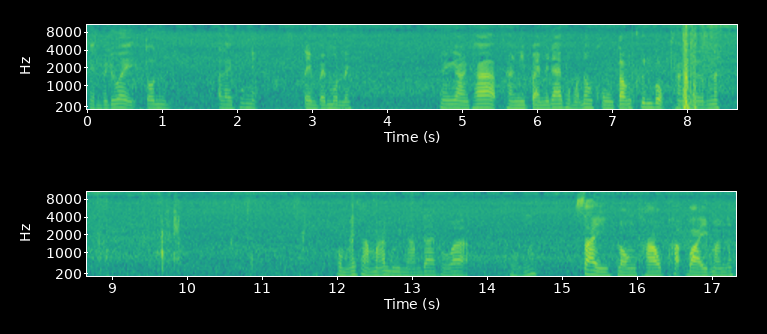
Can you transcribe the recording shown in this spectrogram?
เต็มไปด้วยต้นอะไรพวกเนี้ยเต็มไปหมดเลยในอย่างถ้าทางนี้ไปไม่ได้ผมก็ต้องคงต้องขึ้นบกทางเดิมนะ ผมไม่สามารถลุยน้ำได้เพราะว่าผมใส่รองเท้าผ้าใบมันนะ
